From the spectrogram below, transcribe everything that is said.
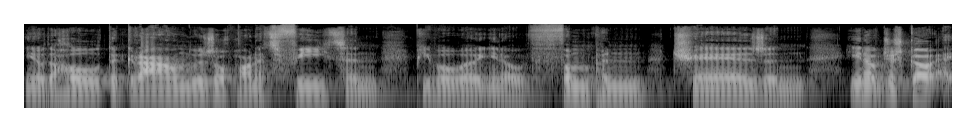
you know, the whole, the ground was up on its feet and people were, you know, thumping chairs and, you know, just go, eh,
